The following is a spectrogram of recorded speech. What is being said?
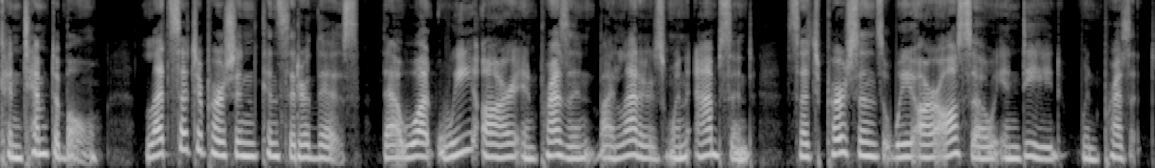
contemptible. Let such a person consider this that what we are in present by letters when absent, Such persons we are also indeed when present.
